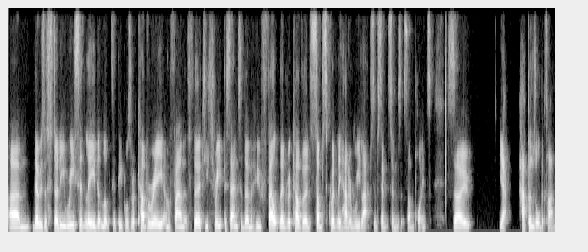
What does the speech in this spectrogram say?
Um, there was a study recently that looked at people's recovery and found that 33% of them who felt they'd recovered subsequently had a relapse of symptoms at some point. So, happens all the time.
